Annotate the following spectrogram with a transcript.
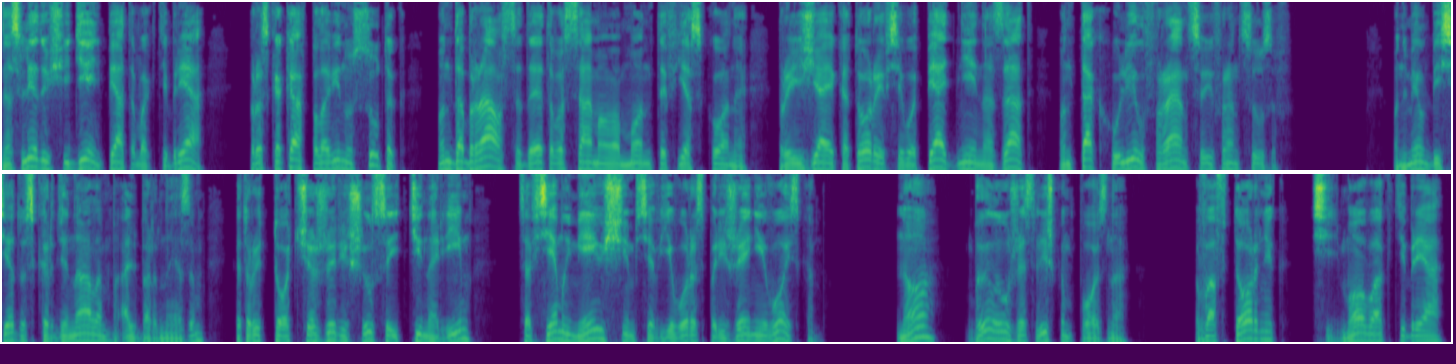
На следующий день, 5 октября, проскакав половину суток, он добрался до этого самого Монте-Фьясконе, проезжая который всего пять дней назад он так хулил Францию и французов. Он имел беседу с кардиналом Альбарнезом, который тотчас же решился идти на Рим со всем имеющимся в его распоряжении войском. Но было уже слишком поздно. Во вторник, 7 октября,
